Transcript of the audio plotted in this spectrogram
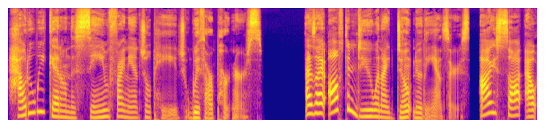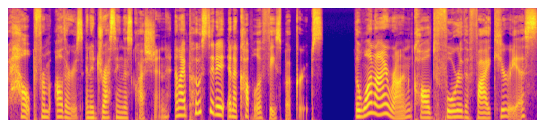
How do we get on the same financial page with our partners? As I often do when I don't know the answers, I sought out help from others in addressing this question, and I posted it in a couple of Facebook groups. The one I run called For the Fi Curious,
